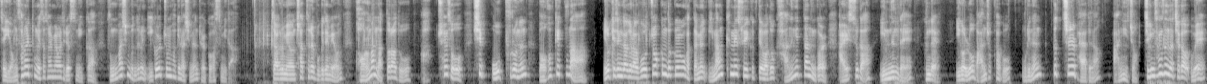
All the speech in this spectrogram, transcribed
제 영상을 통해서 설명을 드렸으니까 궁금하신 분들은 이걸 좀 확인하시면 될 것 같습니다. 자, 그러면 차트를 보게 되면 걸어만 놨더라도 아, 최소 15%는 먹었겠구나. 이렇게 생각을 하고 조금 더 끌고 갔다면 이만큼의 수익 극대화도 가능했다는 걸 알 수가 있는데, 근데 이걸로 만족하고 우리는 끝을 봐야 되나? 아니죠. 지금 상승 자체가 왜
